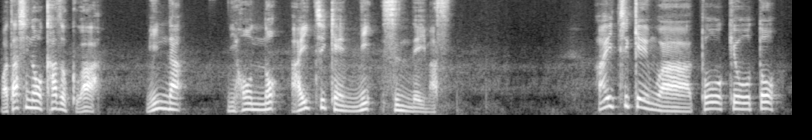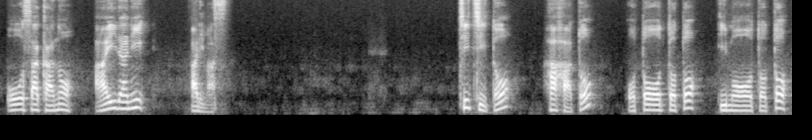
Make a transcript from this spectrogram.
私の家族はみんな日本の愛知県に住んでいます。愛知県は東京と大阪の間にあります。父と母と弟と妹と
